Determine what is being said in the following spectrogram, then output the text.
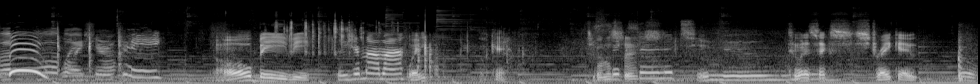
Oh boy, Cheryl. three. Oh baby. Who's your mama? Wait. Okay. Two and a Six six. and a two. Two and a six. Strike out. Oh,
